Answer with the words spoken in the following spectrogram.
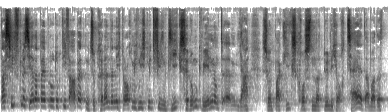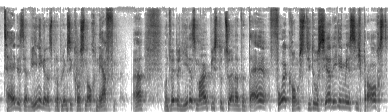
Das hilft mir sehr dabei, produktiv arbeiten zu können, denn ich brauche mich nicht mit vielen Klicks herumquälen und ähm, ja, so ein paar Klicks kosten natürlich auch Zeit, aber das Zeit ist ja weniger das Problem, sie kosten auch Nerven. Ja, und wenn du jedes Mal, bis du zu einer Datei vorkommst, die du sehr regelmäßig brauchst,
